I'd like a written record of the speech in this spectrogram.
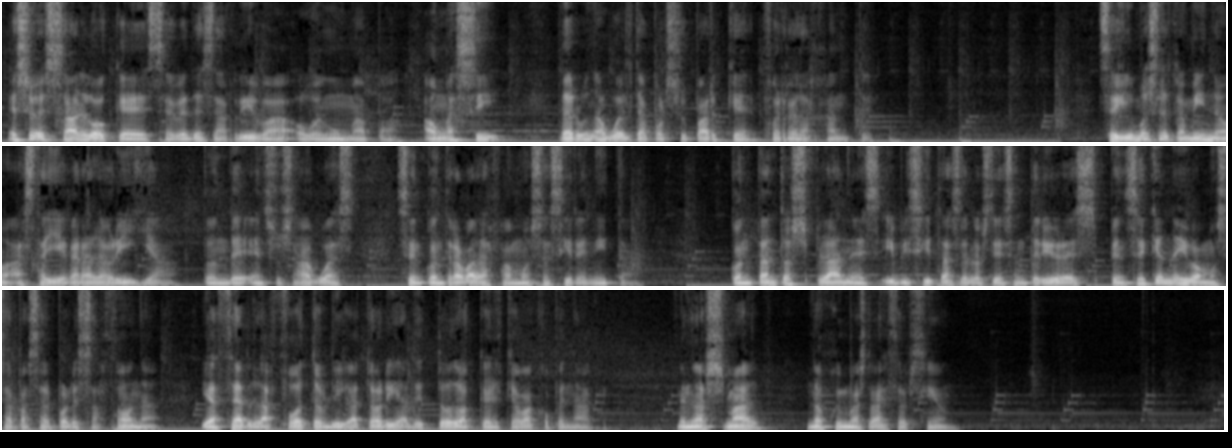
Eso es algo que se ve desde arriba o en un mapa. Aún así, dar una vuelta por su parque fue relajante. Seguimos el camino hasta llegar a la orilla, donde en sus aguas se encontraba la famosa sirenita. Con tantos planes y visitas de los días anteriores, pensé que no íbamos a pasar por esa zona y hacer la foto obligatoria de todo aquel que va a Copenhague. Menos mal, no fuimos la excepción.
